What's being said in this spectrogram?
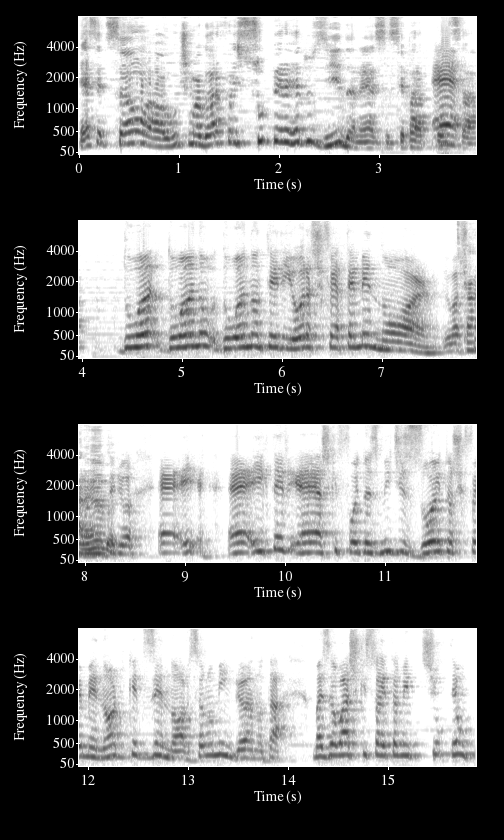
essa edição, a última agora, foi super reduzida, né, se você para é. pensar. Do, an, do, ano, do ano anterior, acho que foi até menor. Eu acho Caramba. que o ano anterior. É, é, e teve, é, acho que foi 2018, acho que foi menor do que 19, se eu não me engano, tá? Mas eu acho que isso aí também tem um,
